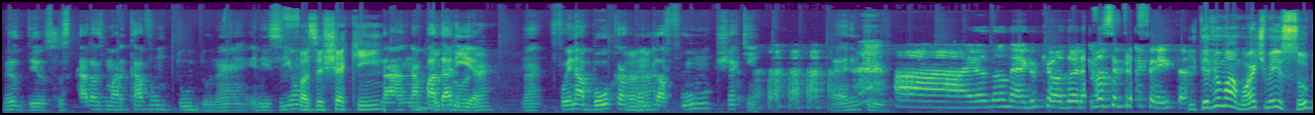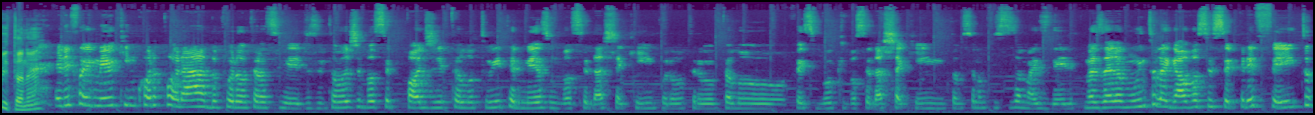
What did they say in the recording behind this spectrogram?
Meu Deus, os caras marcavam tudo, né? Eles iam fazer check-in na, na padaria né? Foi na boca, uhum. compra fumo, check-in. Era incrível. Ah, eu não nego que eu adorava ser prefeita. E teve uma morte meio súbita, né? Ele foi meio que incorporado por outras redes. Então hoje você pode ir pelo Twitter mesmo, você dá check-in, por outro, pelo Facebook você dá check-in, então você não precisa mais dele. Mas era muito legal você ser prefeito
